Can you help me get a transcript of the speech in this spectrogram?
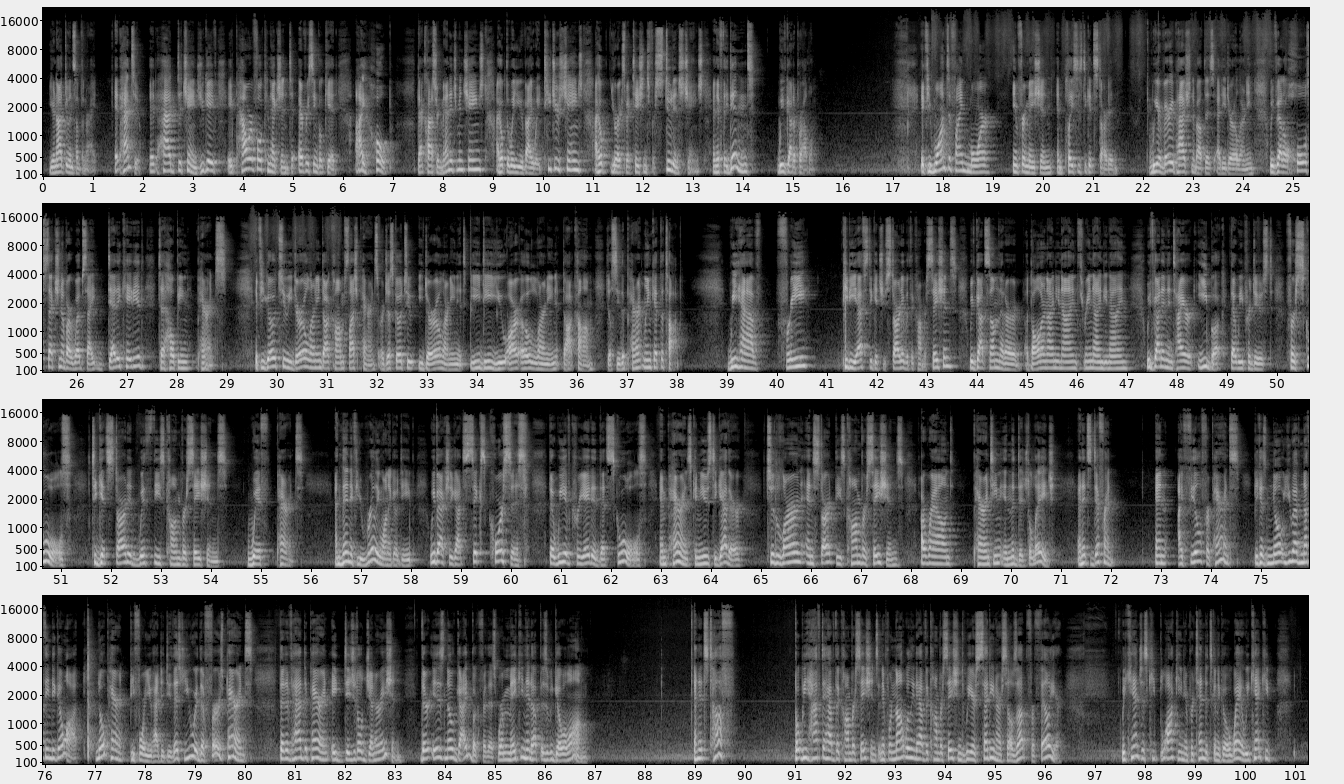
you're not doing something right. It had to. It had to change. You gave a powerful connection to every single kid. I hope that classroom management changed. I hope the way you evaluate teachers changed. I hope your expectations for students changed. And if they didn't, we've got a problem. If you want to find more information and places to get started, we are very passionate about this at Eduro Learning. We've got a whole section of our website dedicated to helping parents. If you go to edurolearning.com slash parents or just go to Eduro Learning, it's E-D-U-R-O learning.com, you'll see the parent link at the top. We have free PDFs to get you started with the conversations. We've got some that are $1.99, $3.99. We've got an entire ebook that we produced for schools to get started with these conversations with parents. And then, if you really want to go deep, we've actually got six courses that we have created that schools and parents can use together to learn and start these conversations around parenting in the digital age. And it's different. And I feel for parents because no you have nothing to go on. No parent before you had to do this. You were the first parents that have had to parent a digital generation. There is no guidebook for this. We're making it up as we go along. And it's tough. But we have to have the conversations. And if we're not willing to have the conversations, we are setting ourselves up for failure. We can't just keep blocking and pretend it's going to go away. We can't keep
